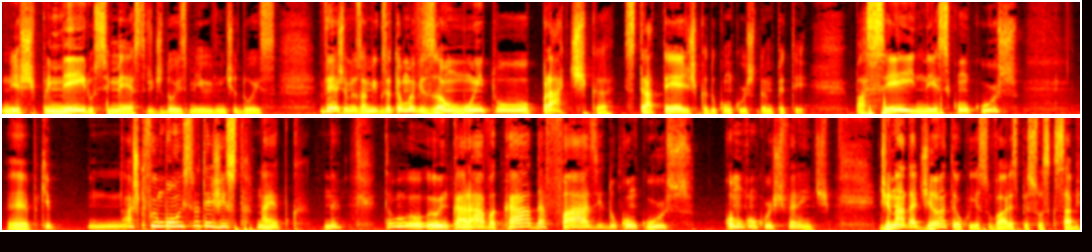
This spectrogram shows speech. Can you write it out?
neste primeiro semestre de 2022. Veja, meus amigos, eu tenho uma visão muito prática, estratégica do concurso do MPT. Passei nesse concurso é, porque hum, acho que fui um bom estrategista na época, né? Então eu, encarava cada fase do concurso como um concurso diferente. De nada adianta, eu conheço várias pessoas que sabem,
